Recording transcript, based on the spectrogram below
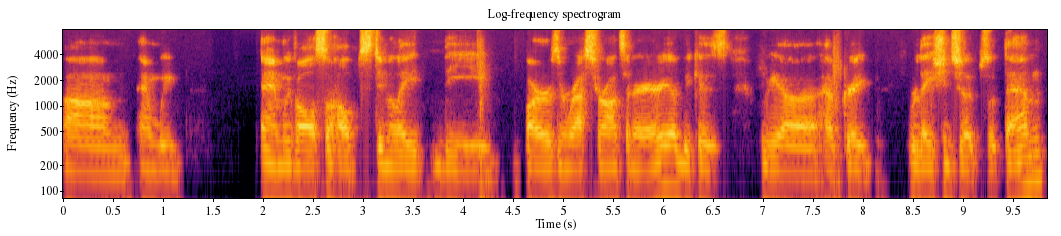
um, and we and we've also helped stimulate the bars and restaurants in our area because we uh, have great relationships with them.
